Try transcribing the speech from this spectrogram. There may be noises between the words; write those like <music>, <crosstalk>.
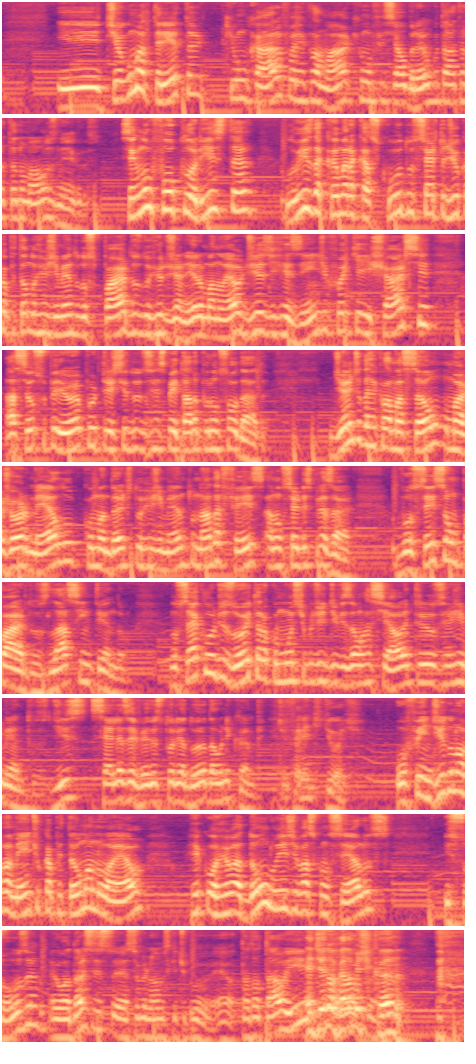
e tinha alguma treta que um cara foi reclamar que um oficial branco estava tratando mal os negros. Segundo o folclorista Luiz da Câmara Cascudo, certo dia o capitão do regimento dos Pardos do Rio de Janeiro, Manuel Dias de Rezende, foi queixar-se a seu superior por ter sido desrespeitado por um soldado. Diante da reclamação, o Major Melo, comandante do regimento, nada fez a não ser desprezar. Vocês são pardos, lá se entendam. No século XVIII era comum esse tipo de divisão racial entre os regimentos, diz Célia Azevedo, historiadora da Unicamp. Diferente de hoje. Ofendido novamente, o capitão Manuel recorreu a Dom Luiz de Vasconcelos e Souza. Eu adoro esses eh, sobrenomes que, tipo, é, tá total e. É de novela mexicana. <laughs>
